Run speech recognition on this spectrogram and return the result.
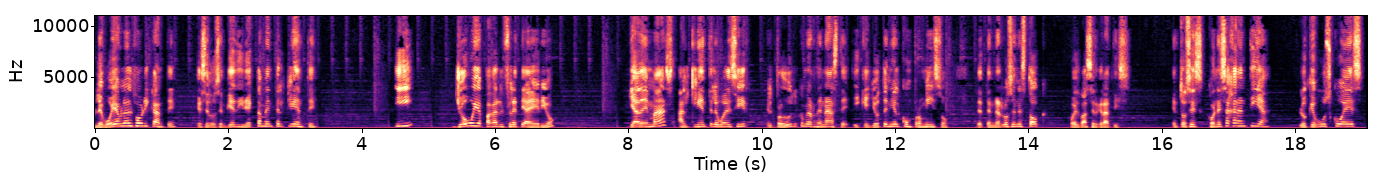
le voy a hablar al fabricante que se los envíe directamente al cliente y yo voy a pagar el flete aéreo y además al cliente le voy a decir el producto que me ordenaste y que yo tenía el compromiso de tenerlos en stock, pues va a ser gratis. Entonces, con esa garantía, lo que busco es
